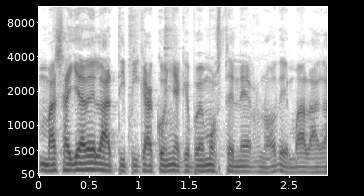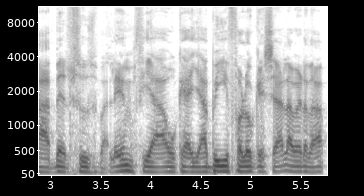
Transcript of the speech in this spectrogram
más allá de la típica coña que podemos tener, ¿no? De Málaga versus Valencia o que haya beef o lo que sea, la verdad,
